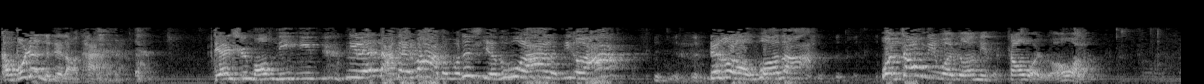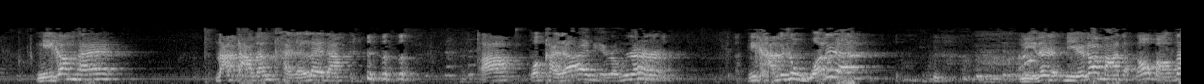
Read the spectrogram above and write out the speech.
他不认得这老太太。典史某，你你你连打带骂的，我都写不出来了。你干嘛？这个老婆子，我招你，我惹你了，招我惹我了。你刚才拿大碗砍人来的 啊？我砍人碍你什么事儿？你砍的是我的人，你的人，你是干嘛的？老鸨子。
